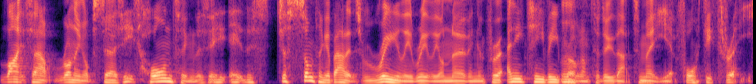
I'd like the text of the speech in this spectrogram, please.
lights out running upstairs. It's haunting. There's it, it, there's just something about it that's really really unnerving. And for any TV program to do that to me at 43.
